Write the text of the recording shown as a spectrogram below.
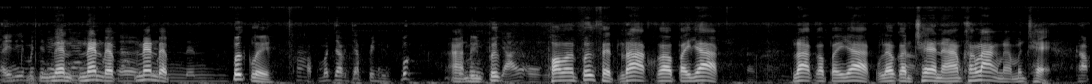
ไอ้นี่มันจะแน่นแน่นแบบเออแน่นแบบแน่นปึ๊กเลย ครับมันจะจะเป็นปึ๊กอ่าดินปึ๊ก ย้ายออกพอมันปึ๊กเสร็จรากก็ไปยาก รากก็ไปยากแล้วกันแช่น้ำข้างล่างน่ะมันแฉะ ครับ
